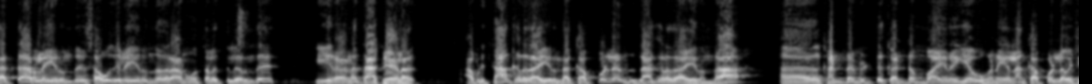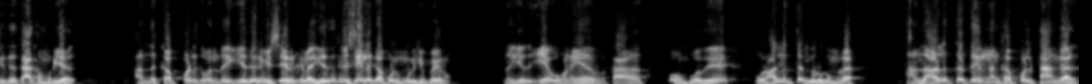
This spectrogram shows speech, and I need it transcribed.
கத்தார்ல இருந்து சவுதியில இருந்து ராணுவ தளத்துல இருந்து ஈரானை தாக்க இயலாது. அப்படி தாக்குறதா இருந்தா கப்பல்ல இருந்து தாக்குறதா இருந்தா கண்டம் விட்டு கண்டம் பாயிற ஏவுகணை எல்லாம் வச்சுக்கிட்டு தாக்க முடியாது. அந்த கப்பலுக்கு வந்து எதிர் விசை இருக்குல்ல எதிர் விசையில கப்பல் மூழ்கி போயிடும் இந்த எது ஏவுகணையை தா- போகும்போது ஒரு அழுத்தம் கொடுக்கும்ல. அந்த அழுத்தத்தை எல்லாம் கப்பல் தாங்காது.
